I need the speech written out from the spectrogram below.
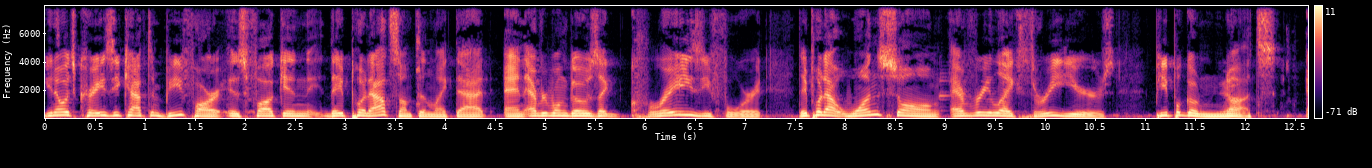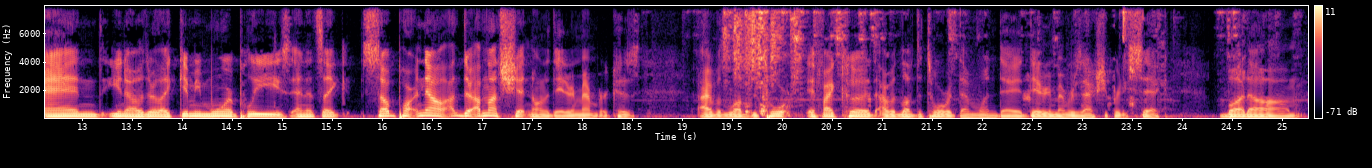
you know what's crazy? Captain Beefheart is fucking. They put out something like that, and everyone goes like crazy for it. They put out one song every like three years. People go nuts, and you know they're like, "Give me more, please." And it's like subpart. Now I'm I'm not shitting on a day to remember because I would love to tour if I could. I would love to tour with them one day. Day to remember is actually pretty sick, but um,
